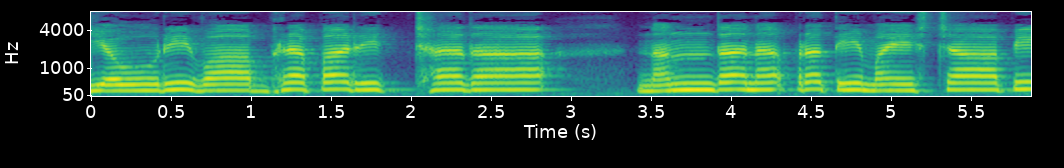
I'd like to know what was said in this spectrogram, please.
द्यौरिवाभ्रपरिच्छदा नन्दनप्रतिमैश्चापि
